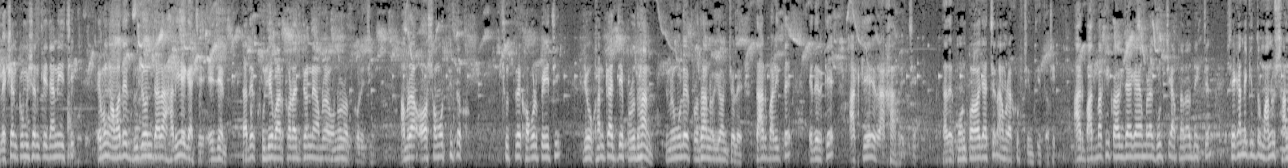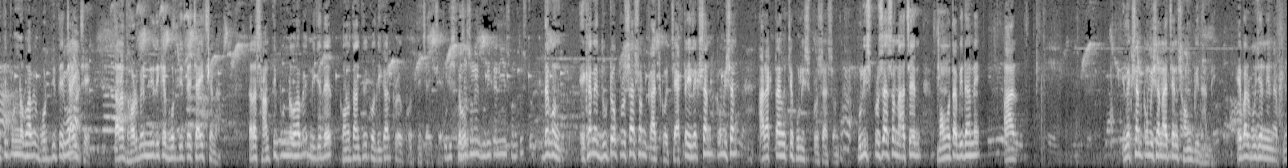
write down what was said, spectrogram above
ইলেকশন কমিশনকে জানিয়েছি। এবং আমাদের দুজন যারা হারিয়ে গেছে এজেন্ট তাদের খুঁজে বার করার জন্য আমরা অনুরোধ করেছি। আমরা অসমর্থিত সূত্রে খবর পেয়েছি যে ওখানকার যে প্রধান, তৃণমূলের প্রধান ওই অঞ্চলে, তার বাড়িতে এদেরকে আটকে রাখা হয়েছে। তাদের ফোন পাওয়া যাচ্ছে না আমরা খুব চিন্তিত। আর বাদবাকি কয়েক জায়গায় আমরা ঘুরছি আপনারাও দেখছেন। সেখানে কিন্তু মানুষ শান্তিপূর্ণভাবে ভোট দিতে চাইছে। তারা ধর্মের নিরিখে ভোট দিতে চাইছে না। তারা শান্তিপূর্ণভাবে নিজেদের গণতান্ত্রিক অধিকার প্রয়োগ করতে চাইছে। পুলিশ ভূমিকা নিয়ে সন্তুষ্ট? দেখুন এখানে দুটো প্রশাসন কাজ করছে একটা ইলেকশন কমিশন আর একটা হচ্ছে পুলিশ প্রশাসন। পুলিশ প্রশাসন আছেন মমতা বিধানে আর ইলেকশন কমিশন আছেন সংবিধানে। এবার বুঝে নিন আপনি।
